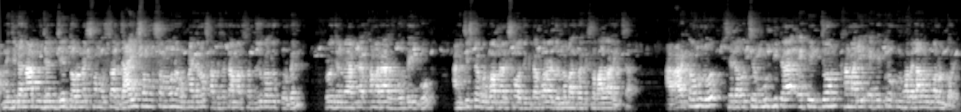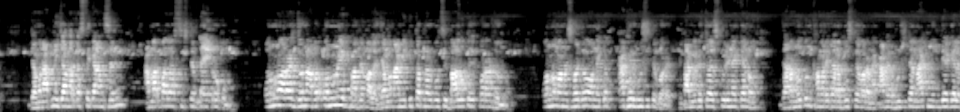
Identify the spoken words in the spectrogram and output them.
আপনি যেটা না বুঝেন যে ধরনের সমস্যা যাই সমস্যা মনে হোক না কেন সাথে সাথে আমার সাথে যোগাযোগ করবেন। প্রয়োজনে আপনার খামারে আসব দেখব। আমি চেষ্টা করব আপনার সহযোগিতা করার জন্য বাদ বাকি সব আল্লাহর ইচ্ছা। আর আরেকটা অনুরোধ, সেটা হচ্ছে মুরগিটা এক একজন খামারি এক এক রকম ভাবে লালন পালন করে। যেমন আপনি যে আমার কাছ থেকে আনছেন, আমার পালার সিস্টেমটা একরকম। অন্য আরেকজন আবার অন্য একভাবে পালে যেমন আমি কিন্তু আপনার বলছি বালুতে করার জন্য। অন্য মানুষ হয়তো অনেকে কাঠের ভুসিতে করে, কিন্তু আমি এটা চয়েস করি না কেন? যারা নতুন খামারে, তারা বুঝতে পারে না, কাঠের ভুসিটা নাক মুখ দিয়ে গেলে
